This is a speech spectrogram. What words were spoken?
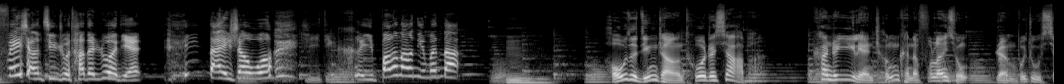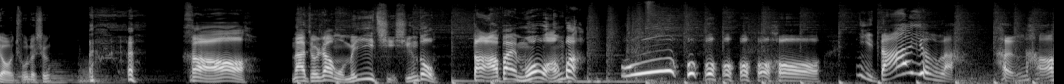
非常清楚他的弱点。带上我，一定可以帮到你们的。嗯，猴子警长拖着下巴，看着一脸诚恳的弗兰熊，忍不住笑出了声。好，那就让我们一起行动，打败魔王吧。哦，吼吼吼吼吼！你答应了，很好，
